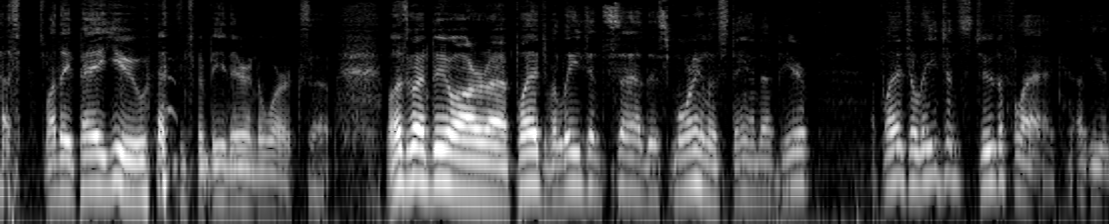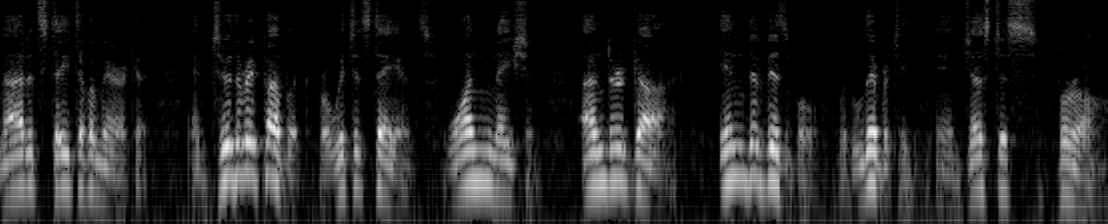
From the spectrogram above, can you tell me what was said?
that's, that's, why they pay you to be there and to work. So, well, let's go ahead and do our uh, Pledge of Allegiance uh, this morning. Let's stand up here. I pledge allegiance to the flag of the United States of America and to the republic for which it stands, one nation, under God, indivisible, with liberty and justice for all.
